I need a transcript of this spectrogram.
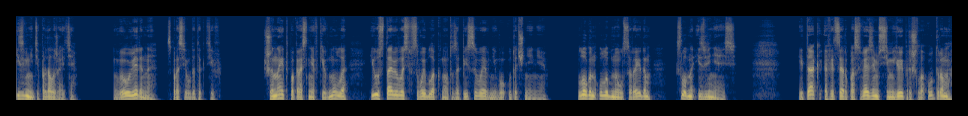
Извините, продолжайте». «Вы уверены?» — спросил детектив. Шинейд, покраснев, кивнула и уставилась в свой блокнот, записывая в него уточнение. Логан улыбнулся Рейдом, словно извиняясь. Итак, офицер по связям с семьей пришла утром,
